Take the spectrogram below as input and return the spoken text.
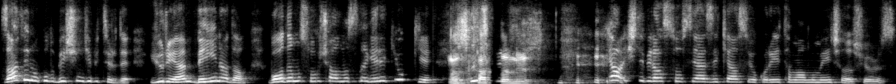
zaten okulu 5. bitirdi. Yürüyen beyin adam. Bu adamın soru çalmasına gerek yok ki. Nasıl Üç- katlanıyorsun? Ya işte biraz sosyal zekası yok. Orayı tamamlamaya çalışıyoruz.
